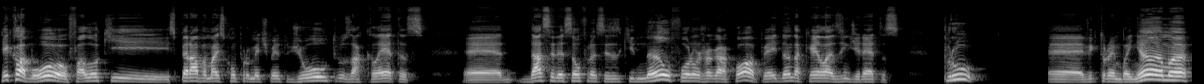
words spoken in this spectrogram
reclamou, falou que esperava mais comprometimento de outros atletas é, da seleção francesa que não foram jogar a Copa, e aí dando aquelas indiretas pro é, Victor Embanyama,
